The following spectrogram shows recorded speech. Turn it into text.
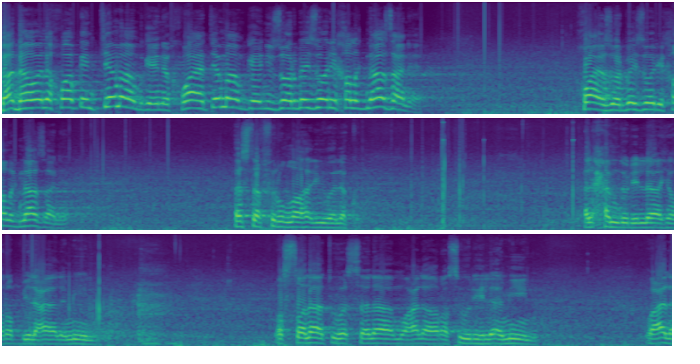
با داوا لە خوا بکەین تێمان بگەینە خوایە تێمان بگەینی زۆربەی زۆری خەڵک نازانێت خخوایە زۆربەی زۆری خەڵک نازانێت أستغفر الله لي ولكم الحمد لله رب العالمين والصلاة والسلام على رسوله الأمين وعلى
